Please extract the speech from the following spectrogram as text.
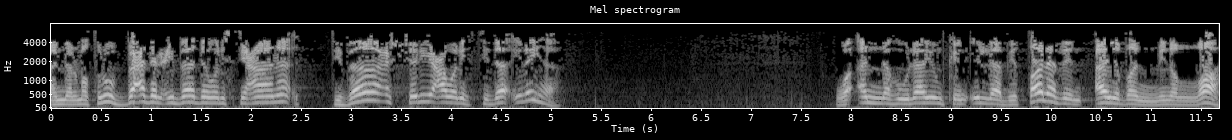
أن المطلوب بعد العبادة والاستعانة اتباع الشريعة والاهتداء إليها. وأنه لا يمكن إلا بطلب أيضا من الله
